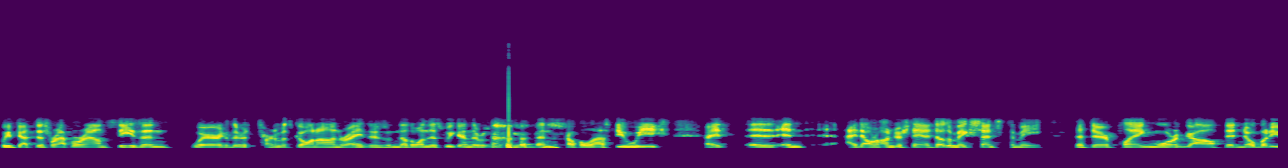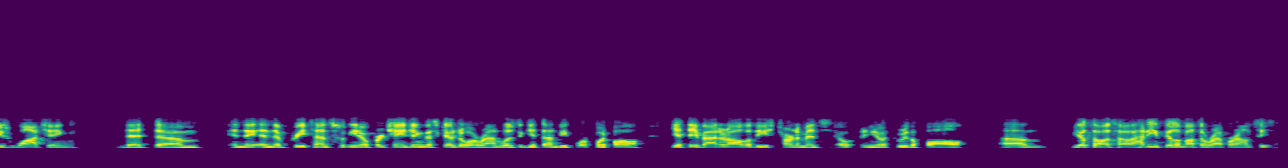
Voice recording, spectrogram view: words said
we've got this wraparound season where there's tournaments going on, right? There's another one this weekend. There was been a couple last few weeks, right? And, and I don't understand. It doesn't make sense to me that they're playing more golf that nobody's watching. That um, and the and the pretense, you know, for changing the schedule around was to get done before football. Yet they've added all of these tournaments, uh, you know, through the fall. Um, your thoughts? How, how, do you feel about the wraparound season?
